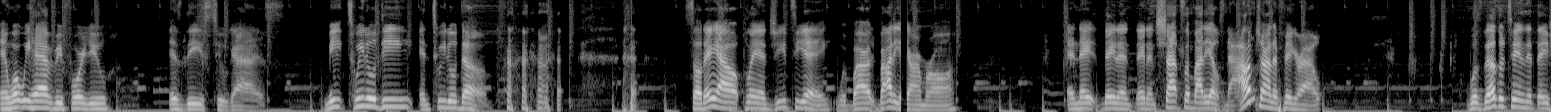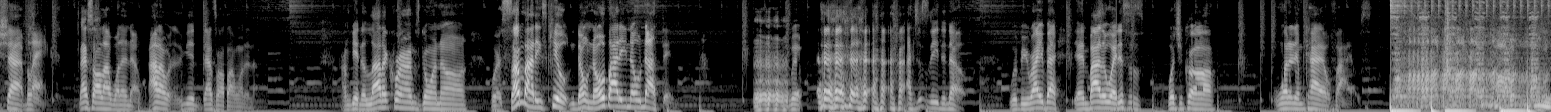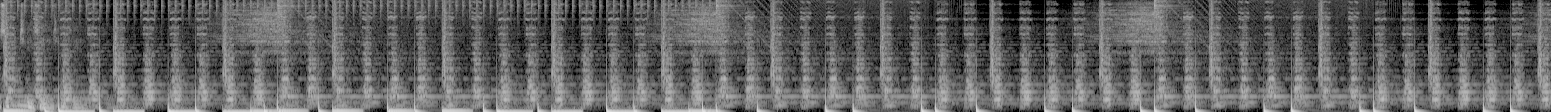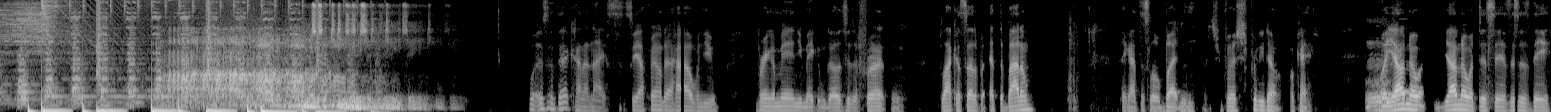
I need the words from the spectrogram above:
And what we have before you is these two guys. Meet Tweedledee and Tweedledum. so they out playing GTA with body armor on. And they they then they then shot somebody else. Now I'm trying to figure out was the other 10 that they shot black? That's all I want to know. I don't that's all I want to know. I'm getting a lot of crimes going on where somebody's killed and don't nobody know nothing. I just need to know. We'll be right back. And by the way, this is what you call one of them Kyle files. That kind of nice? See, I found out how when you bring them in, you make them go to the front and block us up at the bottom. They got this little button that you push. Pretty dope. Okay. Mm. Well, y'all know y'all know what this is. This is the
